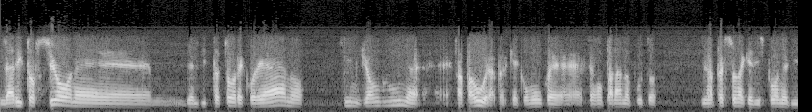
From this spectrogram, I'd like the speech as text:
la ritorsione ehm, del dittatore coreano Kim Jong-un eh, fa paura perché comunque eh, stiamo parlando appunto di una persona che dispone di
